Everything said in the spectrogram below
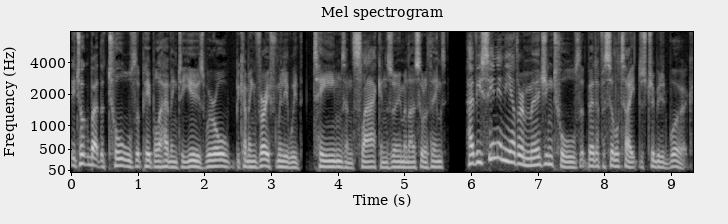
You talk about the tools that people are having to use. We're all becoming very familiar with Teams and Slack and Zoom and those sort of things. Have you seen any other emerging tools that better facilitate distributed work?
